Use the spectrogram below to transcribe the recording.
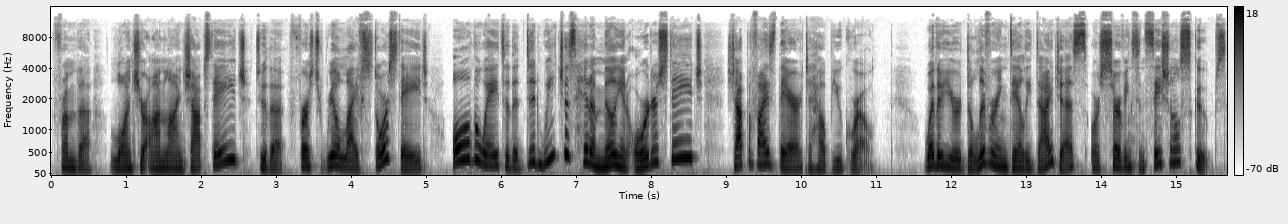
from the launch your online shop stage to the first real life store stage, all the way to the did we just hit a million orders stage? Shopify's there to help you grow. Whether you're delivering daily digests or serving sensational scoops,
